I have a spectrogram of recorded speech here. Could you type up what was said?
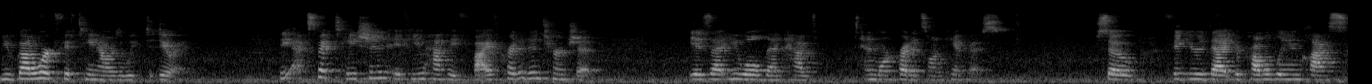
you've got to work 15 hours a week to do it. The expectation, if you have a five credit internship, is that you will then have 10 more credits on campus. So figure that you're probably in class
